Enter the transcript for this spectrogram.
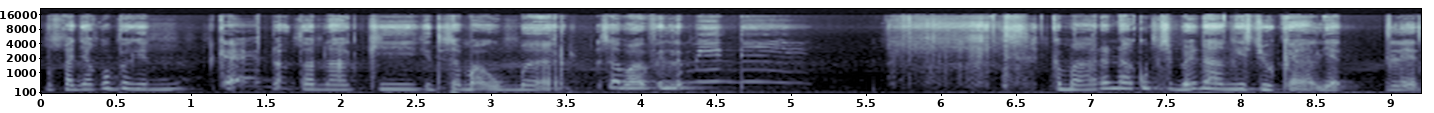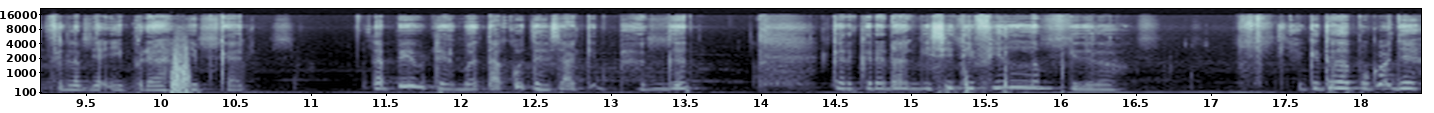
Makanya aku pengen kayak nonton lagi gitu sama Umar sama film ini. Kemarin aku sebenarnya nangis juga lihat lihat filmnya Ibrahim kan. Tapi udah mataku udah sakit banget. Gara-gara nangis di film gitu loh. Ya gitulah pokoknya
